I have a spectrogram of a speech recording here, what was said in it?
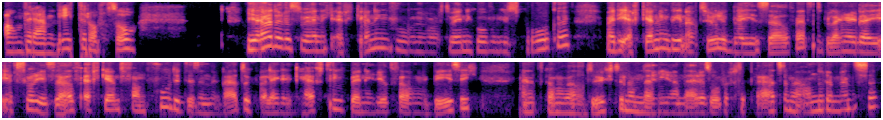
ander en beter of zo? Ja, er is weinig erkenning voor, er wordt weinig over gesproken. Maar die erkenning begint natuurlijk bij jezelf. Het is belangrijk dat je eerst voor jezelf erkent van, dit is inderdaad ook wel eigenlijk heftig, ik ben hier heel veel mee bezig. En het kan me wel deugden om daar hier en daar eens over te praten met andere mensen.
